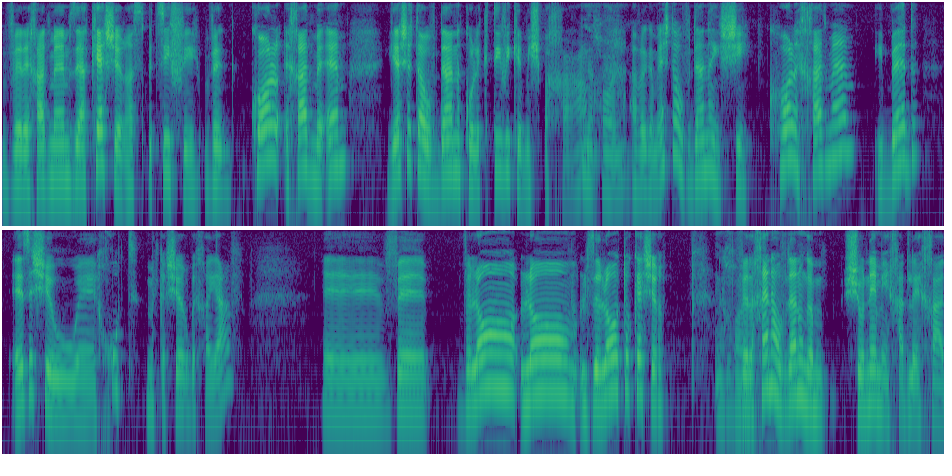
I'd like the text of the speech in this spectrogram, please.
ולאחד מהם זה הקשר הספציפי, וכל אחד מהם יש את האובדן הקולקטיבי כמשפחה. נכון. אבל גם יש את האובדן האישי. כל אחד מהם איבד איזשהו אה, חוט מקשר בחייו, אה, ו, ולא, לא, זה לא אותו קשר. נכון. ולכן האובדן הוא גם שונה מאחד לאחד,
